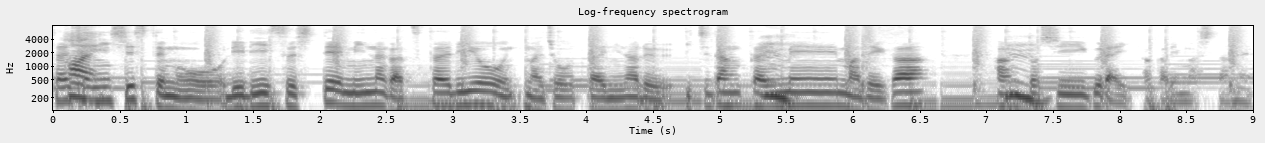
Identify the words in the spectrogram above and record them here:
最初にシステムをリリースして、はい、みんなが使えるような状態になる1段階目までが半年ぐらいかかりましたね。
